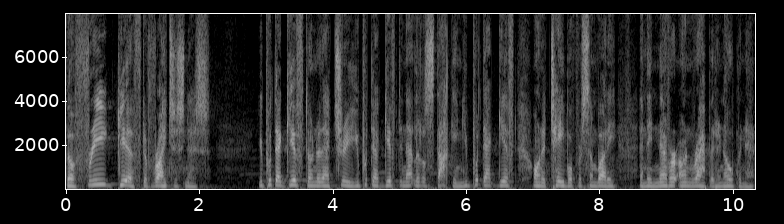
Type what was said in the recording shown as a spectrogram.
The free gift of righteousness. You put that gift under that tree. You put that gift in that little stocking. You put that gift on a table for somebody, and they never unwrap it and open it.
